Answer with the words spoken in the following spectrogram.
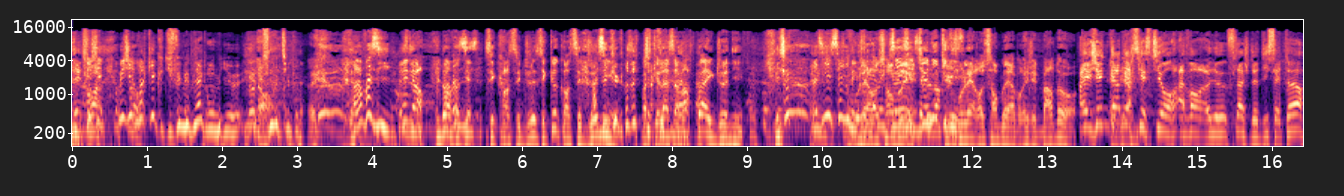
les Parce que trois. j'ai- Oui, j'ai remarqué que tu fais mes blagues en mieux. Non, non. Alors, vas-y. Mais non, Ah, non, parce que vas-y. c'est quand c'est Jo- c'est que quand c'est Ah, c'est Johnny. que quand c'est parce que Johnny. là, ça marche pas avec Johnny. Vas-y, essaye Tu avec voulais Johnny, avec ressembler, Johnny. C'est Johnny qui tu dit. voulais ressembler à Brigitte Bardot. Allez, j'ai une dernière Eh bien- question avant euh, le flash de 17h,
